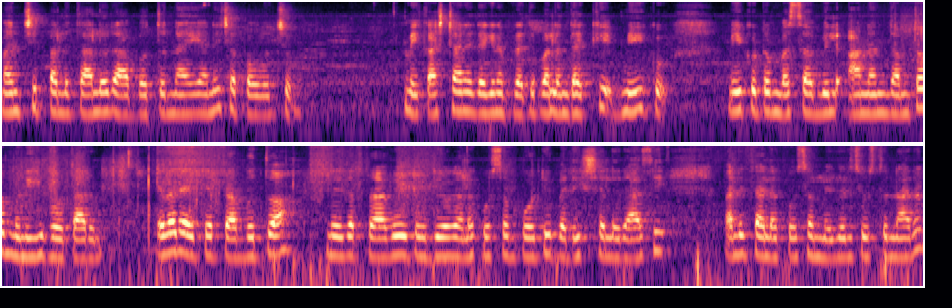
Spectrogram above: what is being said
మంచి ఫలితాలు రాబోతున్నాయి అని చెప్పవచ్చు. మీ కష్టాన్ని తగిన ప్రతిఫలం దక్కి మీకు మీ కుటుంబ సభ్యులు ఆనందంతో మునిగిపోతారు. ఎవరైతే ప్రభుత్వ లేదా ప్రైవేట్ ఉద్యోగాల కోసం పోటీ పరీక్షలు రాసి ఫలితాల కోసం ఎదురు చూస్తున్నారో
